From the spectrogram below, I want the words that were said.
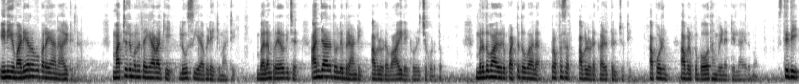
ഇനിയും അടിയറവ് പറയാനായിട്ടില്ല. മറ്റൊരു മുറി തയ്യാറാക്കി ലൂസിയെ അവിടേക്ക് മാറ്റി. ബലം പ്രയോഗിച്ച് അഞ്ചാറ് തുള്ളി ബ്രാൻഡി അവളുടെ വായിലേക്ക് ഒഴിച്ചു കൊടുത്തു. മൃദുവായൊരു പട്ടുതുവാല പ്രൊഫസർ അവളുടെ കഴുത്തിൽ ചുറ്റി. അപ്പോഴും അവൾക്ക് ബോധം വീണിട്ടില്ലായിരുന്നു. സ്ഥിതി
